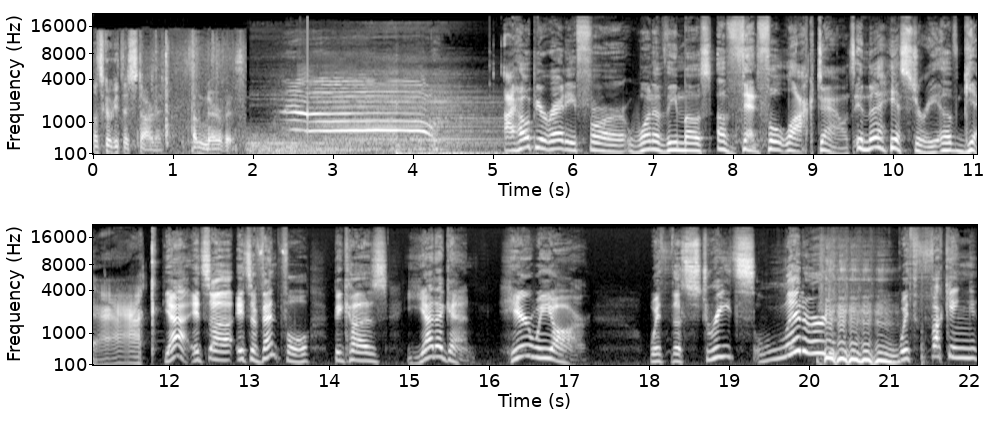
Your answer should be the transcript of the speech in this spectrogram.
Let's go get this started. I'm nervous. I hope you're ready for one of the most eventful lockdowns in the history of GAC. yeah, it's uh it's eventful because yet again, here we are with the streets littered with fucking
